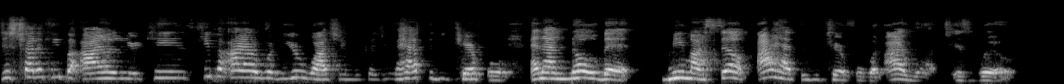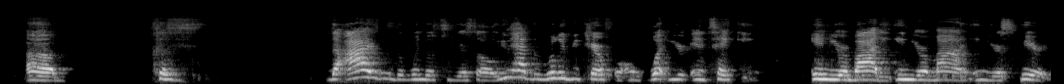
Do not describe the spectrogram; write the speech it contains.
just try to keep an eye on your kids. Keep an eye on what you're watching because you have to be careful. And I know that me myself, I have to be careful what I watch as well. Um, because the eyes is the window to your soul. You have to really be careful on what you're intaking in your body, in your mind, in your spirit.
